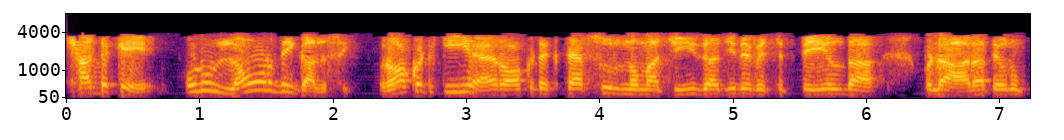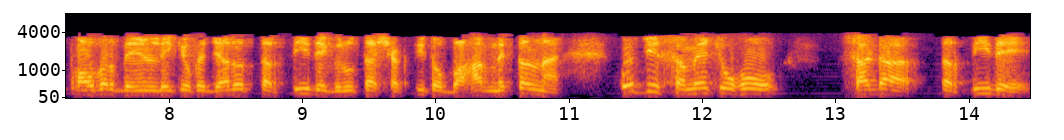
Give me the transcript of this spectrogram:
ਛੱਡ ਕੇ ਉਹਨੂੰ ਲਾਉਣ ਦੀ ਗੱਲ ਸੀ। ਰਾਕਟ ਕੀ ਹੈ? ਰਾਕਟ ਇੱਕ ਕੈਪਸੂਲ ਨੁਮਾ ਚੀਜ਼ ਆ, ਜਿਹਦੇ ਵਿੱਚ ਤੇਲ ਦਾ ਭੰਡਾਰ ਆ ਤੇ ਉਹਨੂੰ ਪਾਵਰ ਦੇਣ ਲਈ ਕਿਉਂਕਿ ਜਦੋਂ ਧਰਤੀ ਦੇ ਗੁਰੂਤਾ ਸ਼ਕਤੀ ਤੋਂ ਬਾਹਰ ਨਿਕਲਣਾ ਕੁਝ ਹੀ ਸਮੇਂ 'ਚ ਉਹ ਸਾਡਾ ਧਰਤੀ ਦੇ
